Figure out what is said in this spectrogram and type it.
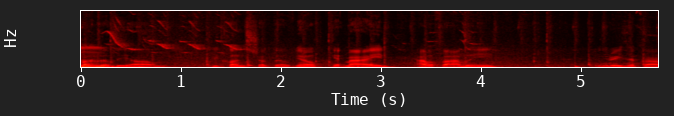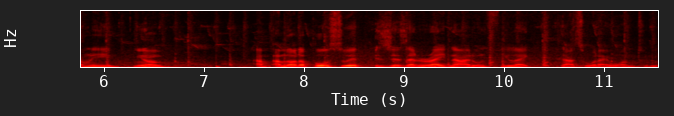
part of the um, the construct of you know get married, have a family, raise a family. You know, I'm, I'm not opposed to it. It's just that right now I don't feel like that's what I want to do.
